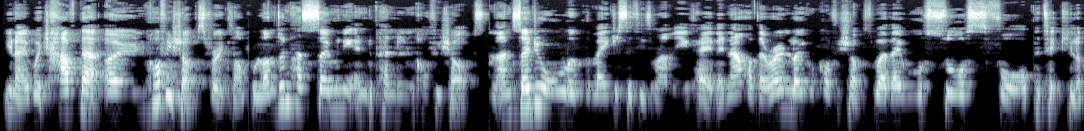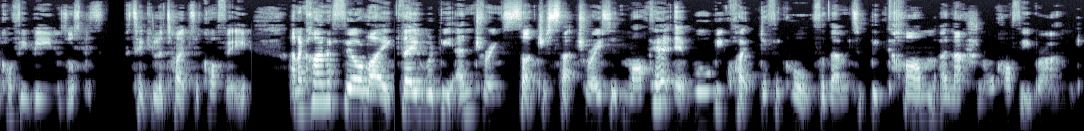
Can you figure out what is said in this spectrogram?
you know, which have their own coffee shops, for example. London has so many independent coffee shops, and so do all of the major cities around the UK. They now have their own local coffee shops where they will source for particular coffee beans or particular types of coffee. And I kind of feel like they would be entering such a saturated market, it will be quite difficult for them to become a national coffee brand.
